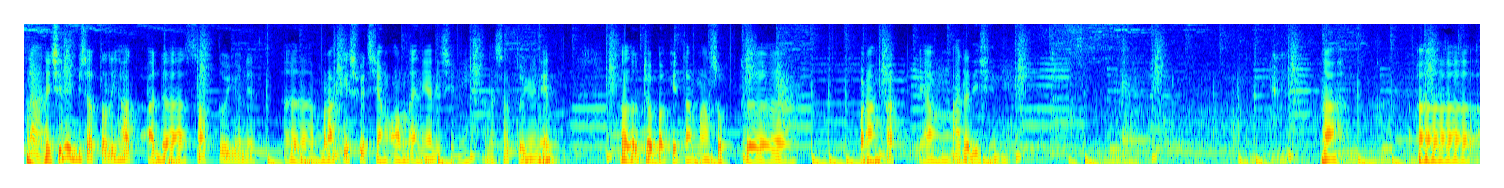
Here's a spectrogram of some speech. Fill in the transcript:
Nah, di sini bisa terlihat ada satu unit uh, Meraki switch yang online ya di sini, ada satu unit. Lalu coba kita masuk ke perangkat yang ada di sini. Nah, uh,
